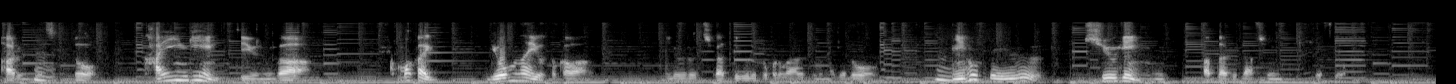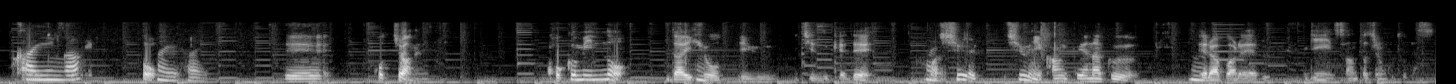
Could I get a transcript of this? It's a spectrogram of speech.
あるんですけど、下院議員っていうのが、細かい業務内容とかはいろいろ違ってくるところがあると思うんだけど、うん。日本でいう衆議院に当たるらしいんですよ。下院が？そう。はいはい。で、こっちはね、国民の代表っていう位置づけで、まあ、はい。州州に関係なくうん選ばれる議員さんたちのことです。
